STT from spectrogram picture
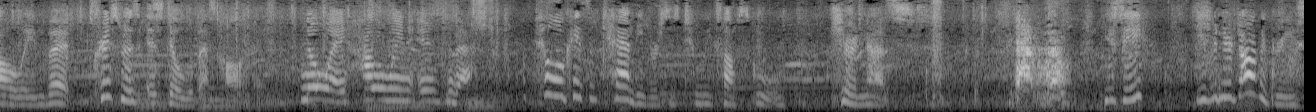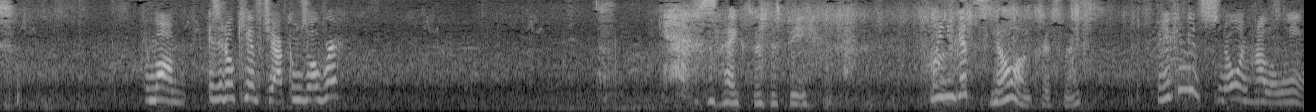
Halloween, but Christmas is still the best holiday. No way. Halloween is the best. A pillowcase of candy versus two weeks off school. You're nuts. You see? Even your dog agrees. Hey, Mom, is it okay if Jack comes over? Yes. Thanks, Mrs. B. I mean, you get snow on Christmas. But you can get snow on Halloween.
